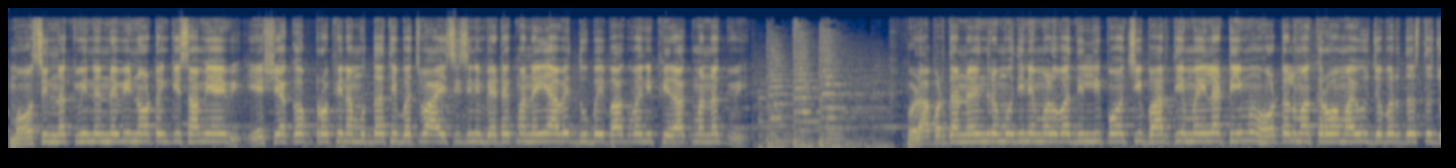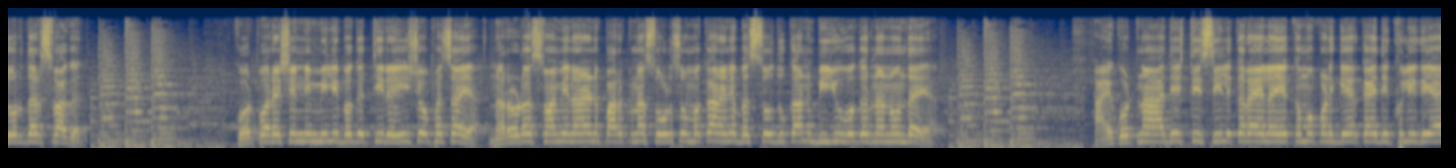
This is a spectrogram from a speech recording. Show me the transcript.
મોહસિન નકવીને નવી નોટંકી સામે આવી. એશિયા કપ ટ્રોફીના મુદ્દાથી બચવા આઈસીસીની બેઠકમાં નહીં આવે દુબઈ ભાગવાની ફિરાકમાં નકવી. વડાપ્રધાન નરેન્દ્ર મોદીને મળવા દિલ્હી પહોંચી ભારતીય મહિલા ટીમ હોટલમાં કરવામાં આવ્યું જબરદસ્ત જોરદાર સ્વાગત. કોર્પોરેશનની મિલી ભગતથી રહીશો ફસાયા. નરોડા સ્વામિનારાયણ પાર્કના સોળસો મકાન અને બસો દુકાન બીજું વગરના નોંધાયા. હાઈકોર્ટના આદેશથી સીલ કરાયેલા એકમો પણ ગેરકાયદે ખુલી ગયા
